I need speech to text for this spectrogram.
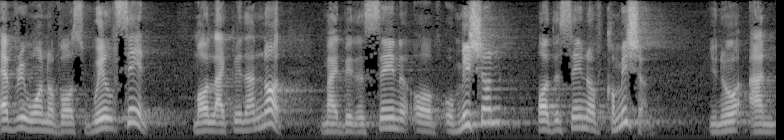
every one of us will sin. More likely than not. It might be the sin of omission or the sin of commission. You know, and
